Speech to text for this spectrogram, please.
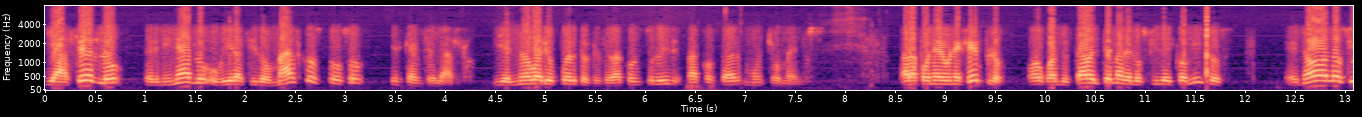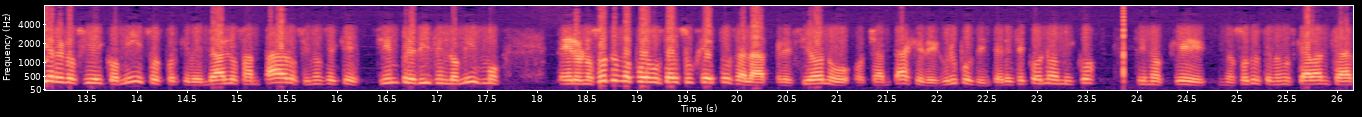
Y hacerlo, terminarlo, hubiera sido más costoso que cancelarlo. Y el nuevo aeropuerto que se va a construir va a costar mucho menos. Para poner un ejemplo, o cuando estaba el tema de los fideicomisos, eh, no, no cierren los fideicomisos porque vendrán los amparos y no sé qué, siempre dicen lo mismo, pero nosotros no podemos estar sujetos a la presión o, o chantaje de grupos de interés económico, sino que nosotros tenemos que avanzar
